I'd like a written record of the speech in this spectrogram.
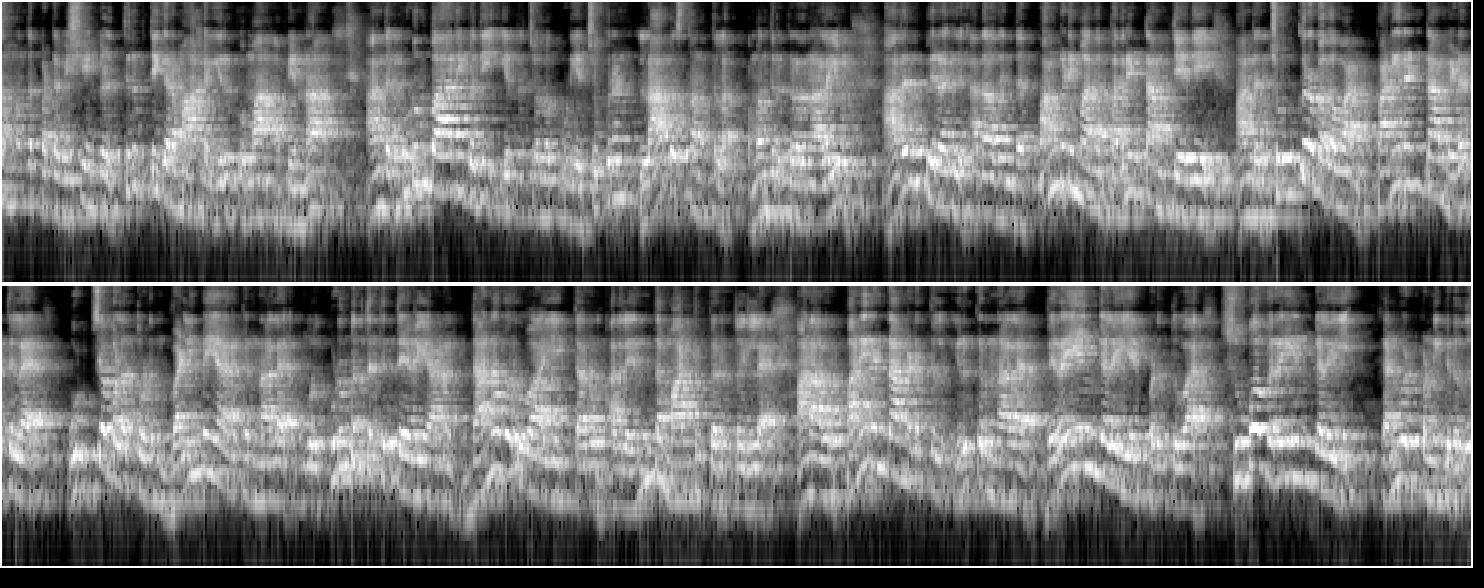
சம்பந்தப்பட்ட விஷயங்கள் திருப்திகரமாக இருக்குமா அப்படின்னா அந்த குடும்பாதிபதி என்று சொல்லக்கூடிய சுக்கரன் லாபஸ்தானத்தில் அமர்ந்திருக்கிறதுனாலையும் அதன் பிறகு பிறகு அதாவது இந்த பங்குனி மாதம் பதினெட்டாம் தேதி அந்த சுக்கர பகவான் பனிரெண்டாம் இடத்துல உச்ச பலத்துடன் வலிமையா இருக்கிறதுனால உங்களுக்கு குடும்பத்துக்கு தேவையான தன வருவாயை தரும். அதுல எந்த மாற்று கருத்தும் இல்லை. ஆனா அவர் பனிரெண்டாம் இடத்தில் இருக்கிறதுனால விரயங்களை ஏற்படுத்துவார். சுப விரயங்களை கன்வெர்ட் பண்ணிக்கிறது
